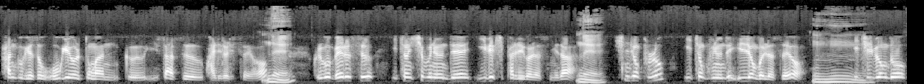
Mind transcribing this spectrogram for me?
한국에서 5개월 동안 그 이 사스 관리를 했어요. 네. 그리고 메르스 2015년도에 218일 걸렸습니다. 네. 신종플루 2009년도에 1년 걸렸어요. 음. 이 질병도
